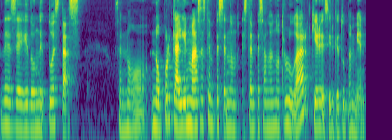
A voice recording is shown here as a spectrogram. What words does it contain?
desde donde tú estás. O sea, no, no porque alguien más esté empezando, está empezando en otro lugar, quiere decir que tú también.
